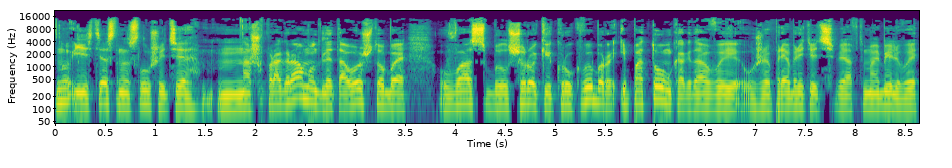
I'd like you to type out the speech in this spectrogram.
Ну и, естественно, слушайте нашу программу для того, чтобы у вас был широкий круг выбора, и потом, когда вы уже приобретете себе автомобиль, вы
